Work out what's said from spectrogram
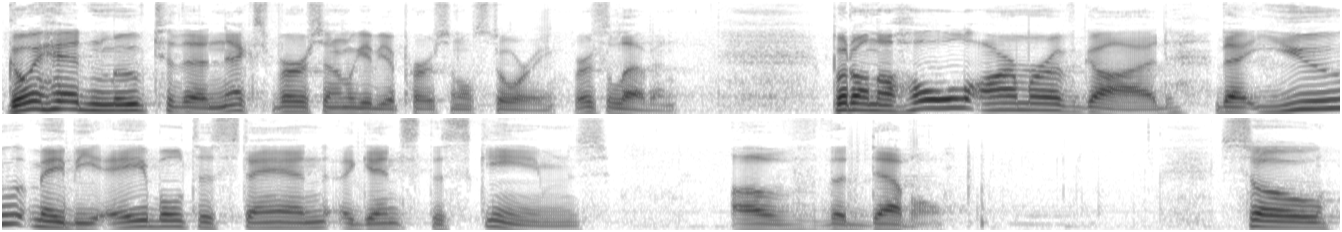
go ahead and move to the next verse, and I'm going to give you a personal story. Verse 11. Put on the whole armor of God that you may be able to stand against the schemes of the devil. So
